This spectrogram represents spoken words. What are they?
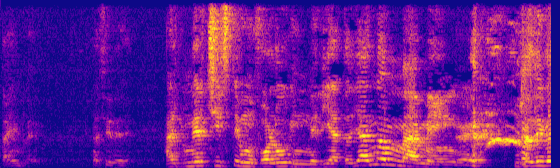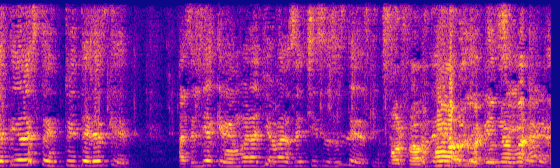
timeline. Así de. Al primer chiste un follow inmediato. Ya no mamen, güey. Lo divertido de esto en Twitter es que hasta el día que me muera yo van a hacer chistes ustedes. pinches Por favor, güey, no mames.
